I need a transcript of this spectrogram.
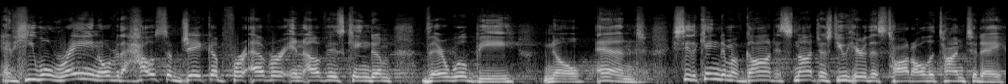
and he will reign over the house of Jacob forever, and of his kingdom there will be no end. You see, the kingdom of God, it's not just you hear this taught all the time today,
